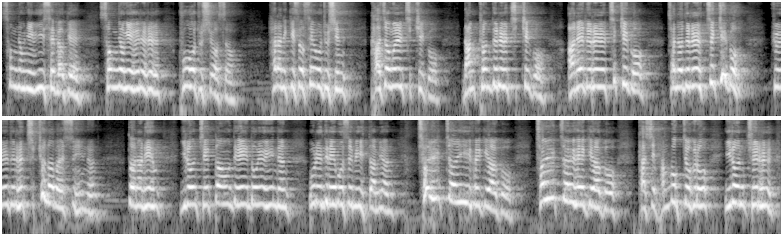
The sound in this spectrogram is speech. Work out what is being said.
성령님 이 새벽에 성령의 은혜를 부어 주시어서 하나님께서 세워 주신 가정을 지키고 남편들을 지키고 아내들을 지키고 자녀들을 지키고 교회들을 지켜나갈 수 있는 또 하나님 이런 죄 가운데에 놓여 있는 우리들의 모습이 있다면 철저히 회개하고 철저히 회개하고 다시 반복적으로 이런 죄를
